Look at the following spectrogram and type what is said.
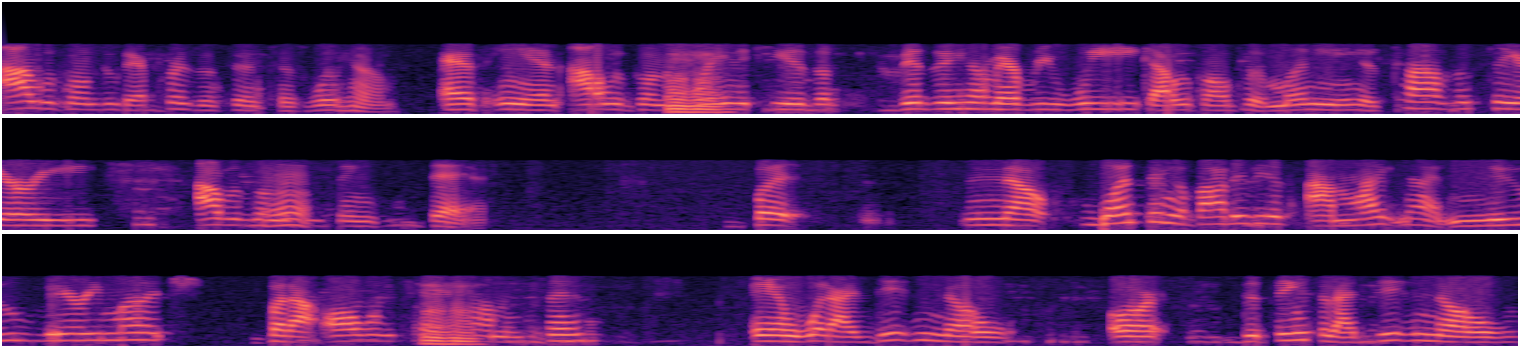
I was going to do that prison sentence with him. As in, I was going to Mhm. bring the kids up, visit him every week. I was going to put money in his commissary. I was going to do things like that. But now, one thing about it is, I might not knew very much, but I always had Mhm. common sense. And what I didn't know, or the things that I didn't know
